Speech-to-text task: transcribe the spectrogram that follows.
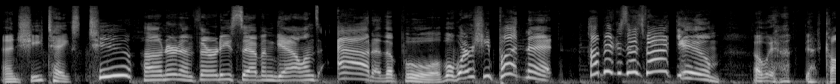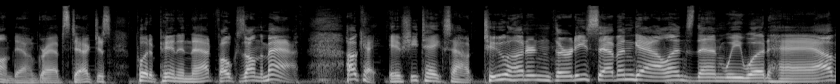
and she takes 237 gallons out of the pool. Well, where's she putting it? How big is this vacuum? Oh, calm down, Grab Stack. Just put a pin in that. Focus on the math. Okay, if she takes out 237 gallons, then we would have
